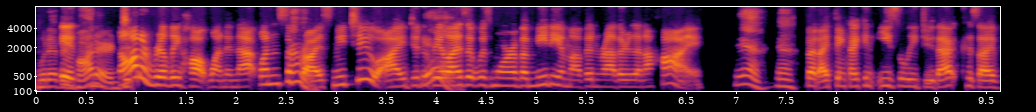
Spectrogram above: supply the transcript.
would have been it's hotter. Did- not a really hot one and that one surprised me too i didn't Yeah. realize it was more of a medium oven rather than a high yeah, yeah. but i think i can easily do that because i've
